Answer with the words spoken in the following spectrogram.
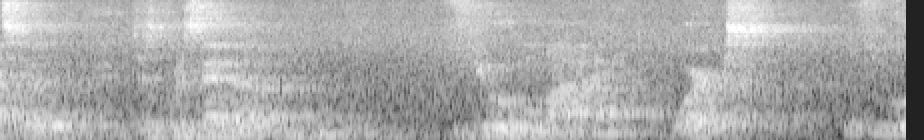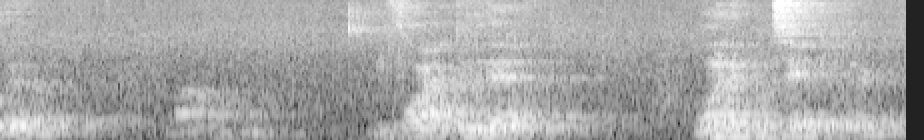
like to just present a few of my works, if you will. Um, before I do that, one in particular,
